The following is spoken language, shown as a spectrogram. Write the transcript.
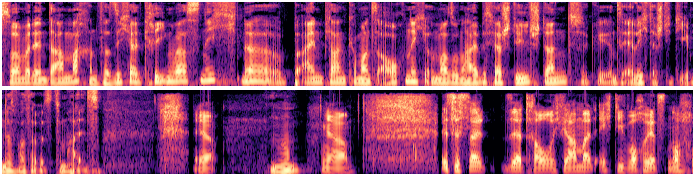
was sollen wir denn da machen? Versichert kriegen wir es nicht. Ne? Einplanen kann man es auch nicht und mal so ein halbes Jahr Stillstand. Ganz ehrlich, da steht jedem das Wasser bis zum Hals. Ja. Ja. ja. Es ist halt sehr traurig. Wir haben halt echt die Woche jetzt noch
